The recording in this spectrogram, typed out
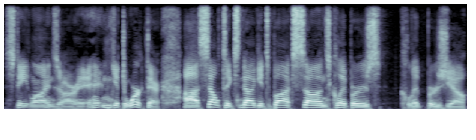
state lines are, and get to work there. Uh, Celtics, Nuggets, Bucks, Suns, Clippers. Clippers, yo.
